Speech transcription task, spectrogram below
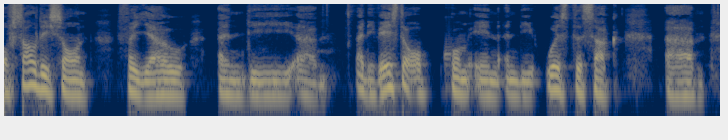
of sal die son vir jou in die ehm uh, in die weste opkom en in die ooste sak. Ehm uh,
